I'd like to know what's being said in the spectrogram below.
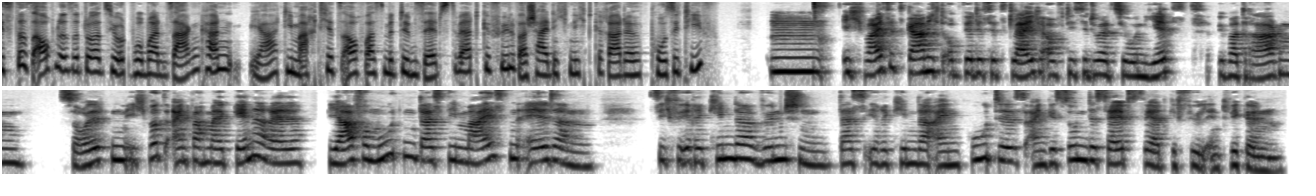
Ist das auch eine Situation, wo man sagen kann, ja, die macht jetzt auch was mit dem Selbstwertgefühl? Wahrscheinlich nicht gerade positiv? Mm, ich weiß jetzt gar nicht, ob wir das jetzt gleich auf die Situation jetzt übertragen sollten. Ich würde einfach mal generell ja vermuten, dass die meisten Eltern sich für ihre Kinder wünschen, dass ihre Kinder ein gutes, ein gesundes Selbstwertgefühl entwickeln.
